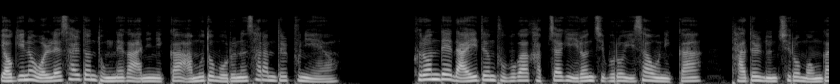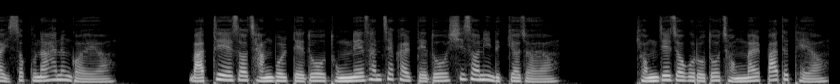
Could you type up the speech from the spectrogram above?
여기는 원래 살던 동네가 아니니까 아무도 모르는 사람들 뿐이에요. 그런데 나이 든 부부가 갑자기 이런 집으로 이사 오니까 다들 눈치로 뭔가 있었구나 하는 거예요. 마트에서 장 볼 때도 동네 산책할 때도 시선이 느껴져요. 경제적으로도 정말 빠듯해요.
